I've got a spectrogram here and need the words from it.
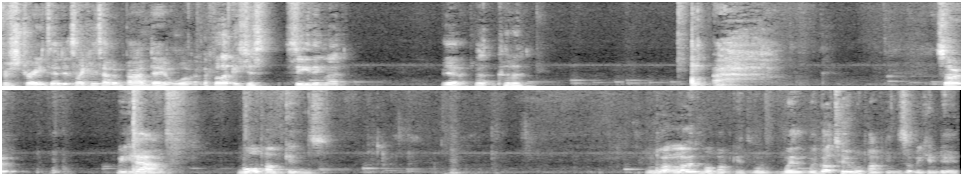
frustrated. It's like he's had a bad day at work. I feel like it's just seething like Yeah. that could have. So we have more pumpkins. We've got loads more pumpkins. We've, we've got two more pumpkins that we can do,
